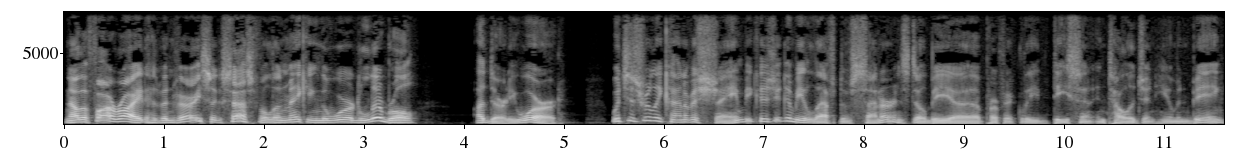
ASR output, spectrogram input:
Now, the far right has been very successful in making the word liberal a dirty word, which is really kind of a shame because you can be left of center and still be a perfectly decent, intelligent human being.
